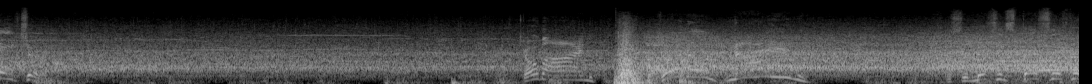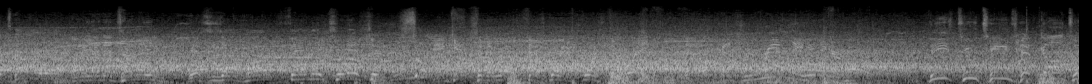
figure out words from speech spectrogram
Nature. Go behind. German. Nine. The submission specialist Natalya. Oh, yeah, Natalya. This is a Hart family tradition. And gets to the ropes. That's going to force the break. That offense really hitting her hard. These two teams have gone to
